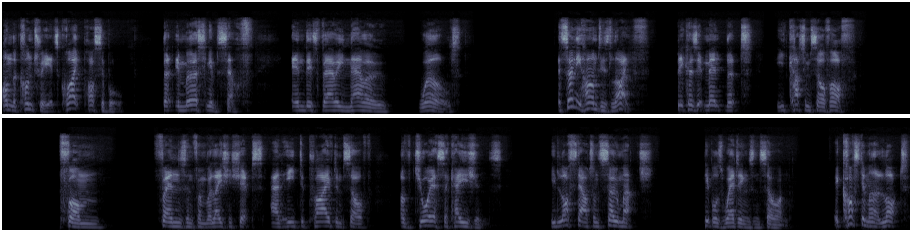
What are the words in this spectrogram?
on the contrary, it's quite possible that immersing himself in this very narrow world it certainly harmed his life because it meant that he cut himself off from friends and from relationships, and he deprived himself of joyous occasions. He lost out on so much people's weddings and so on. It cost him a lot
